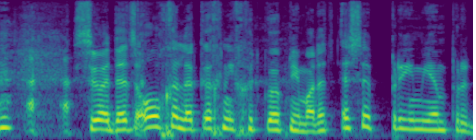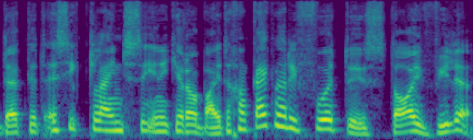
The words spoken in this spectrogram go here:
so dit's ongelukkig nie goedkoop nie, maar dit is 'n premium produk. Dit is die kleinste enetjie daar buite. Gaan kyk na die foto's. Daai wiele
